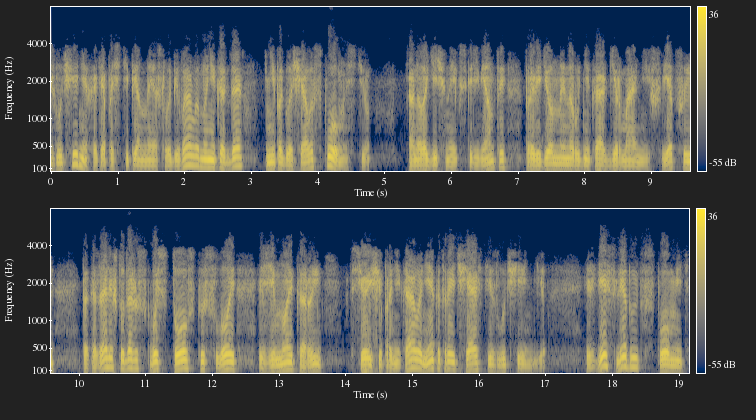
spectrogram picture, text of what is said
излучение, хотя постепенно и ослабевало, но никогда не поглощалось полностью. Аналогичные эксперименты, проведенные на рудниках Германии и Швеции, показали, что даже сквозь толстый слой земной коры все еще проникала некоторая часть излучения. Здесь следует вспомнить,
